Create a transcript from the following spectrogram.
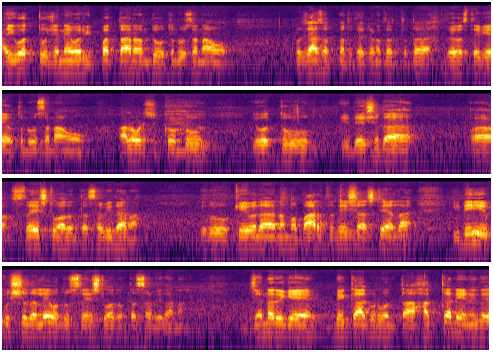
ಐವತ್ತು ಜನವರಿ ಇಪ್ಪತ್ತಾರರಂದು ಇವತ್ತು ದಿವಸ ನಾವು ಪ್ರಜಾಸತ್ತಾತ್ಮಕ ಗಣತಂತ್ರದ ವ್ಯವಸ್ಥೆಗೆ ಇವತ್ತು ದಿವಸ ನಾವು ಅಳವಡಿಸಿಕೊಂಡು ಇವತ್ತು ಈ ದೇಶದ ಶ್ರೇಷ್ಠವಾದಂಥ ಸಂವಿಧಾನ. ಇದು ಕೇವಲ ನಮ್ಮ ಭಾರತ ದೇಶ ಅಷ್ಟೇ ಅಲ್ಲ, ಇಡೀ ವಿಶ್ವದಲ್ಲೇ ಒಂದು ಶ್ರೇಷ್ಠವಾದಂಥ ಸಂವಿಧಾನ. ಜನರಿಗೆ ಬೇಕಾಗಿರುವಂಥ ಹಕ್ಕನ್ನೇನಿದೆ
